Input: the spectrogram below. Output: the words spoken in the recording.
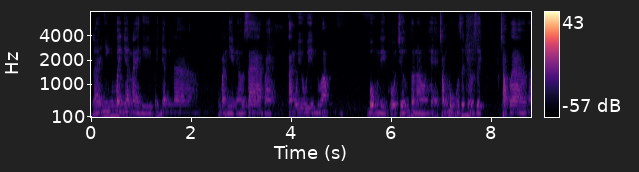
Đấy những cái bệnh nhân này thì bệnh nhân uh, các bạn nhìn nó da và tăng urin đúng không? Bụng thì cổ trướng tuần hoàn hệ trong bụng có rất nhiều dịch chọc ra, ra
